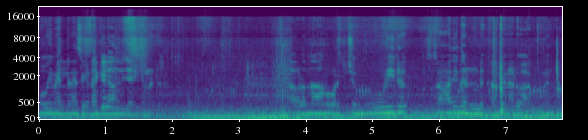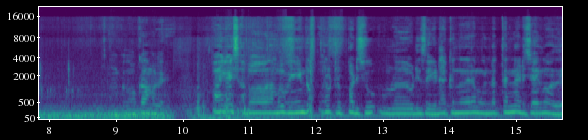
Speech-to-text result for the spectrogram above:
പോയി മെല്ലനെ സൈഡാക്കിയിടാന്ന് വിചാരിക്കുന്നത് അവിടെ നിന്നാകുമ്പോൾ കുറച്ചും കൂടി ഒരു സാധ്യത ഉണ്ട് കാക്കനാട് ഭാഗത്തുനിന്ന് നമുക്ക് നോക്കാം നമുക്ക്. ഹായ് ഗൈസ് അപ്പോൾ നമ്മൾ വീണ്ടും ഒരു ട്രിപ്പ് അടിച്ചു. നമ്മൾ ഇവിടെ സൈഡാക്കുന്നതിന് മുന്നേ തന്നെ അടിച്ചായിരുന്നു അത്.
